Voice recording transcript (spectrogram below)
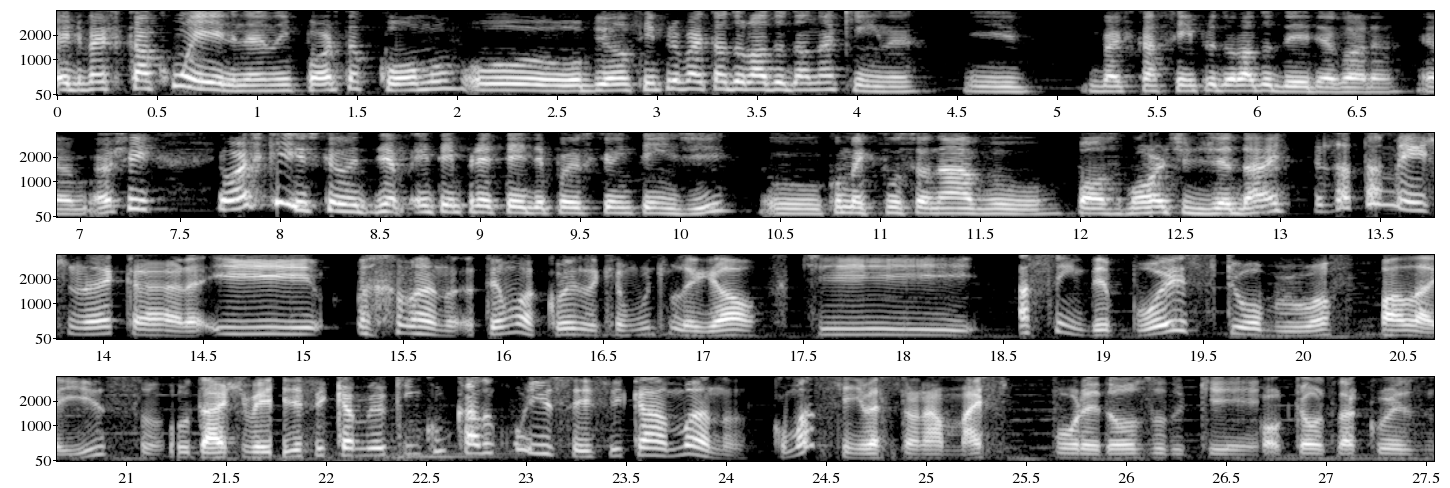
ele vai ficar com ele, né? Não importa como, o Obi-Wan sempre vai estar do lado do Anakin, né? E vai ficar sempre do lado dele agora. É, Eu achei, eu acho que é isso que eu inter- interpretei depois que eu entendi o, como é que funcionava o pós-morte de Jedi. Exatamente, né, cara? E, mano, tem uma coisa que é muito legal, que, assim, depois que o Obi-Wan fala isso, o Darth Vader fica meio que encucado com isso. Ele fica, mano, como assim vai se tornar mais poderoso do que qualquer outra coisa?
